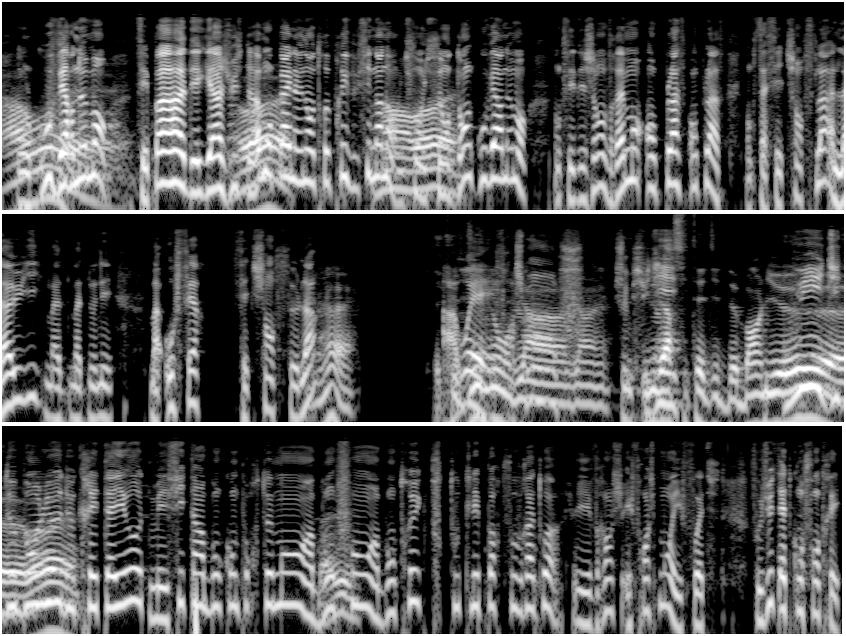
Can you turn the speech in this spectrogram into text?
Ah Dans le gouvernement. C'est pas des gars juste, ah, mon père, il a une entreprise aussi. Non, non, ils, sont, ils, sont, dans le gouvernement. Donc, c'est des gens vraiment en place, en place. Donc, ça, cette chance-là, l'AUI m'a donné, m'a offert cette chance-là. ah ouais, franchement, je me suis université dite de banlieue. Oui, dite de euh, banlieue, de Créteil et autres, mais si t'as un bon comportement, un bah bon fond, un bon truc, toutes les portes s'ouvrent à toi. Et, franchement, il faut, être, faut juste être concentré.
